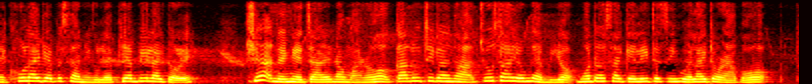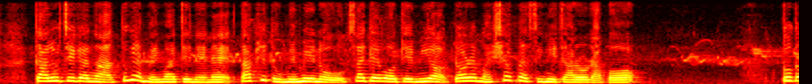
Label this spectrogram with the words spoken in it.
နေခိုးလိုက်တဲ့ပတ်စံတွေကိုလည်းပြန်ပေးလိုက်တော့တယ်ရက်အနေငယ်ကြားတဲ့နောက်မှာတော့ကာလူကြီးကန်းကစူးစမ်းရုံးကန်ပြီးတော့မော်တော်ဆိုင်ကယ်လေးတစ်စီးဝယ်လိုက်တော့တာပေါ့ကာလူကြီးကန်းကသူ့ရဲ့မိန်းမတင်နေတဲ့တားဖြစ်သူမင်းမင်းတို့ကိုစိုက်ကယ်ပေါ်တင်ပြီးတော့တောထဲမှာရှောက်ပတ်စီးနေကြတော့တာပေါ့ကိုက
